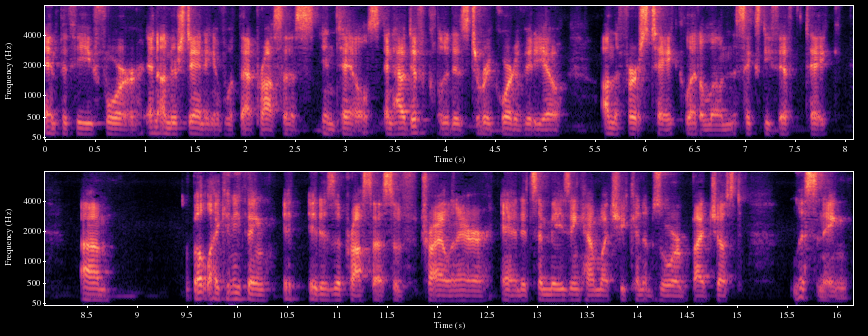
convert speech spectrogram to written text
empathy for an understanding of what that process entails and how difficult it is to record a video on the first take, let alone the 65th take. Um, but like anything, it, it is a process of trial and error. And it's amazing how much you can absorb by just listening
